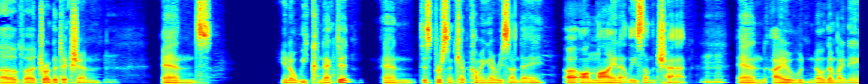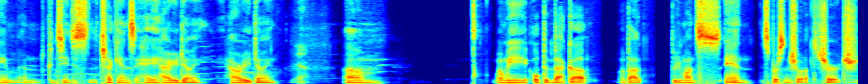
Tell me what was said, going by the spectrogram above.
of uh, drug addiction, Mm. and you know, we connected and this person kept coming every Sunday, uh, online, at least on the chat. Mm-hmm. And I would know them by name and continue to check in and say, Hey, how are you doing? How are you doing? Yeah. Um, when we opened back up about three months in, this person showed up to church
